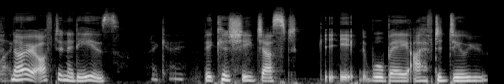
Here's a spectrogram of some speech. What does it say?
Like, No, often it is. Okay. because she just it will be I have to do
